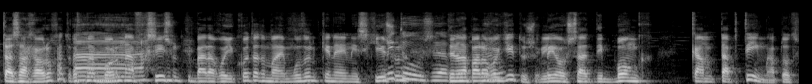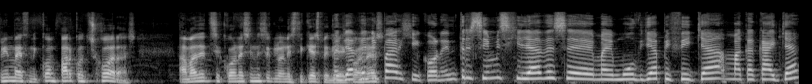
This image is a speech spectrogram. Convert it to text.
Τα ζαχαρούχα τρόφιμα μπορούν να αυξήσουν την παραγωγικότητα των μαϊμούδων και να ενισχύσουν Μην τους την αφήνω. αναπαραγωγή τους. Λέει ο Σαντιπόνγκ Κανταπτίμ από το Τμήμα Εθνικών Πάρκων της χώρας. Άμα δείτε τις εικόνες, είναι συγκλονιστικές, παιδιά. Παιδιά, δεν εικόνες. υπάρχει εικόνα. Είναι 3.500 ε, μαϊμούδια, πυθίκια, μακακάκια.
